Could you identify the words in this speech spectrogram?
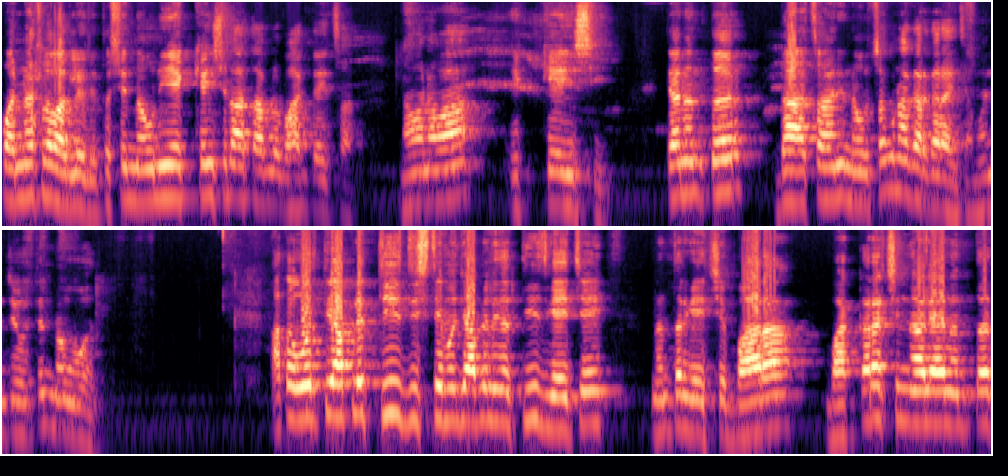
पन्नासला भागले होते. तसे नऊनी एक्क्याऐंशीला आता आपला भाग द्यायचा. नवा नवा एक्क्याऐंशी. त्यानंतर दहाचा आणि नऊचा गुणाकार करायचा म्हणजे होते नव्वद. आता वरती आपले तीस दिसते म्हणजे आपल्याला इथं तीस घ्यायचे नंतर घ्यायचे बारा. भाकरा चिन्ह आल्यानंतर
